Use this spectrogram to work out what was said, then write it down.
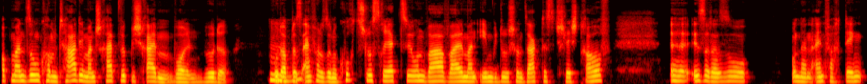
ob man so einen Kommentar, den man schreibt, wirklich schreiben wollen würde. Mhm. Oder ob das mhm. einfach so eine Kurzschlussreaktion war, weil man eben, wie du schon sagtest, schlecht drauf äh, ist oder so. Und dann einfach denkt,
